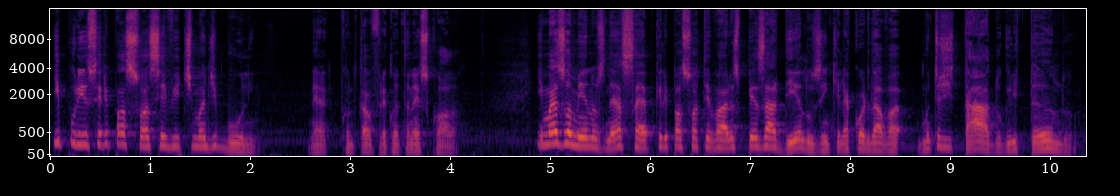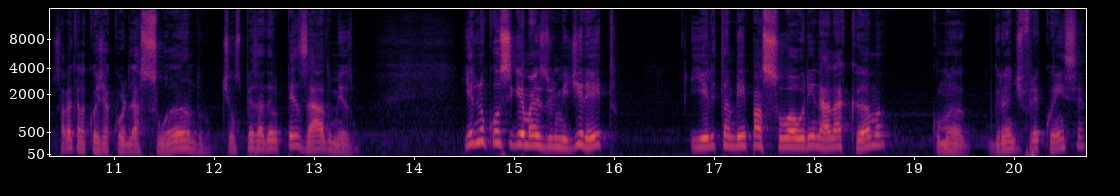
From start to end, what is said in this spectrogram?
e por isso ele passou a ser vítima de bullying né, quando estava frequentando a escola. E mais ou menos nessa época ele passou a ter vários pesadelos em que ele acordava muito agitado, gritando, sabe aquela coisa de acordar suando? Tinha uns pesadelos pesados mesmo. E ele não conseguia mais dormir direito, e ele também passou a urinar na cama, com uma grande frequência,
